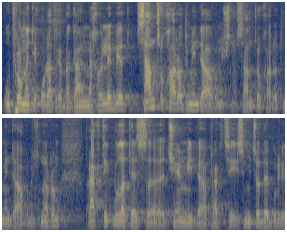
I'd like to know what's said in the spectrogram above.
უფრო მეტი ყურადღება გამიმეხველებიათ სამწუხაროდ მინდა აღვნიშნო სამწუხაროდ მინდა აღვნიშნო რომ პრაქტიკულად ეს ჩემი და ფრაქციის მიწოდებული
